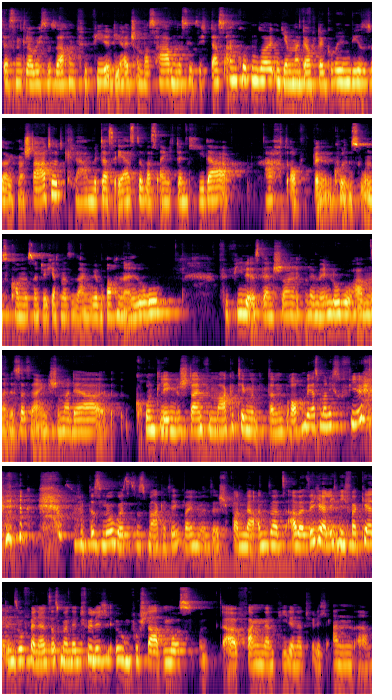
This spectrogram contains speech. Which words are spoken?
Das sind, glaube ich, so Sachen für viele, die halt schon was haben, dass sie sich das angucken sollten. Jemand, der auf der grünen Wiese, sage ich mal, startet. Klar, mit das Erste, was eigentlich dann jeder macht, auch wenn Kunden zu uns kommen, ist natürlich erstmal zu sagen, wir brauchen ein Logo für viele ist dann schon, wenn wir ein Logo haben, dann ist das ja eigentlich schon mal der grundlegende Stein für Marketing und dann brauchen wir erstmal nicht so viel. das Logo ist das Marketing, weil ich ein sehr spannender Ansatz, aber sicherlich nicht verkehrt insofern, als dass man natürlich irgendwo starten muss und da fangen dann viele natürlich an äh,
